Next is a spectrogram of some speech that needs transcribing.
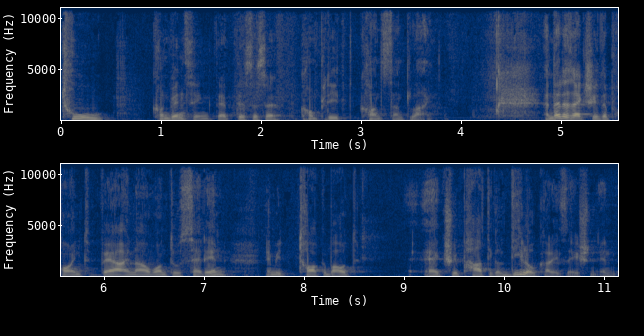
too convincing that this is a complete constant line. And that is actually the point where I now want to set in and we talk about actually particle delocalization in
